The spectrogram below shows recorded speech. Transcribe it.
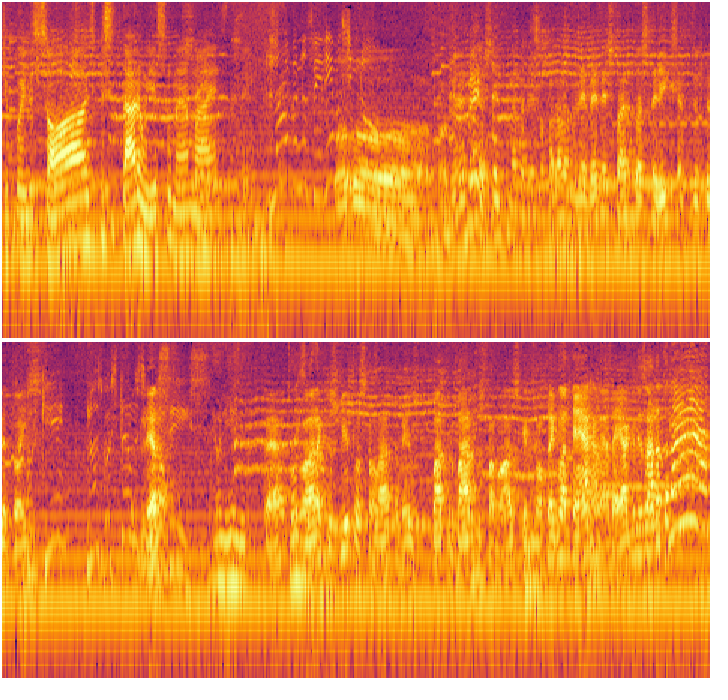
tipo, eles só explicitaram isso, né? Mas. O, o- eu me lembrei, eu sei que nada a ver com a palavra, me lembrei da história do Asterix entre os bretões. Vocês leram? Eu li ele. É, tem hora que os Beatles estão lá também, os quatro bardos famosos, que eles vão pra Inglaterra, né? Daí a grisada tá lá.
